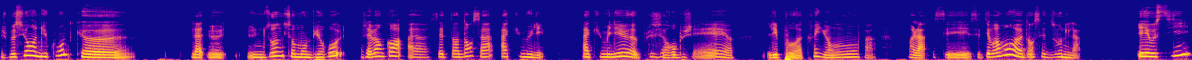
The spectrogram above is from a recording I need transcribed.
je me suis rendu compte que euh, une zone sur mon bureau, j'avais encore euh, cette tendance à accumuler, accumuler euh, plusieurs objets, les pots à crayon, enfin voilà, c'était vraiment dans cette zone-là. Et aussi,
